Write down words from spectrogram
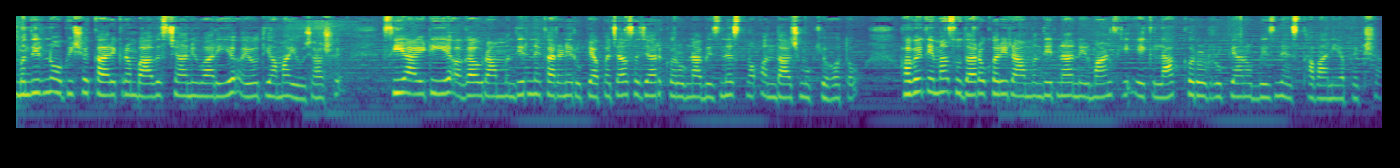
મંદિરનો અભિષેક કાર્યક્રમ બાવીસ જાન્યુઆરીએ અયોધ્યામાં યોજાશે. સીઆઈટીએ અગાઉ રામ મંદિરને કારણે રૂપિયા પચાસ હજાર કરોડના બિઝનેસનો અંદાજ મૂક્યો હતો. હવે તેમાં સુધારો કરી રામ મંદિરના નિર્માણથી એક લાખ કરોડ રૂપિયાનો બિઝનેસ થવાની અપેક્ષા.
